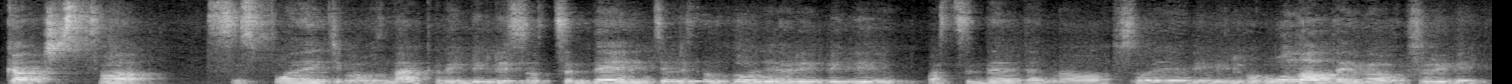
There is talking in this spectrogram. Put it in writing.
качества, с планети в знак Риби, или с асцендент, или с Зодия Риби, или асцендента има в Зодия Риби, или Луната има в Риби.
